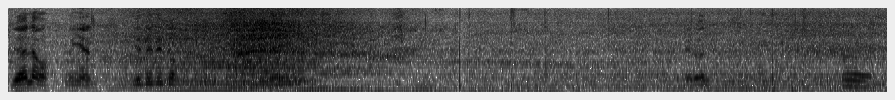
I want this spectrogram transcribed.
Diyan lang oh. Ganyan. Dito, dito, dito. Meron? Hmm.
